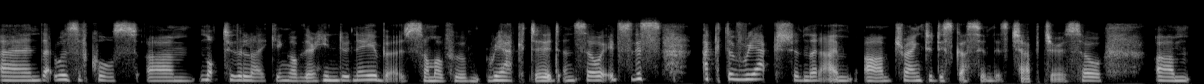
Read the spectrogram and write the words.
And that was, of course, um, not to the liking of their Hindu neighbors, some of whom reacted. And so it's this act of reaction that I'm um, trying to discuss in this chapter. So um,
